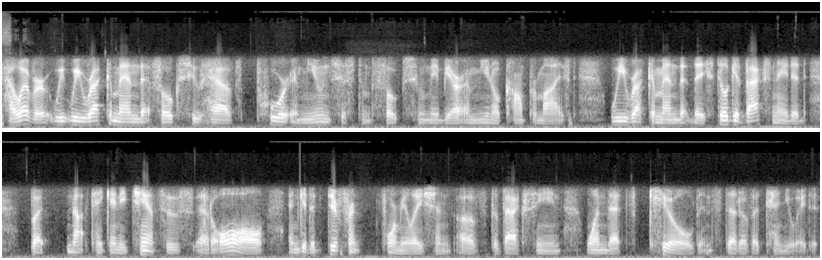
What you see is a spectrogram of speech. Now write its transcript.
However, we, we recommend that folks who have poor immune systems, folks who maybe are immunocompromised, we recommend that they still get vaccinated, but not take any chances at all and get a different formulation of the vaccine, one that's killed instead of attenuated.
